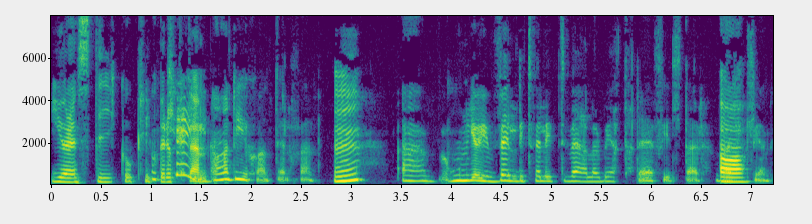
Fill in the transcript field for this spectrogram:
gör en stik och klipper upp Okej, den. ja det är skönt i alla fall. Mm, Eh, hon gör ju väldigt, väldigt välarbetade filtar. Ja, verkligen.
